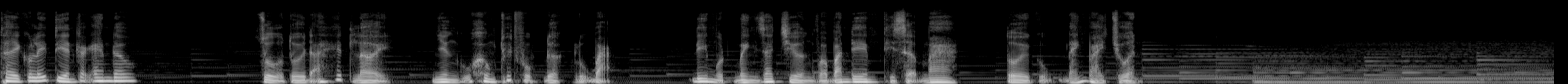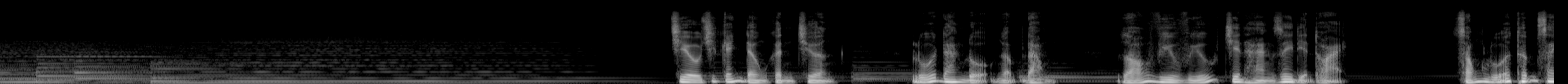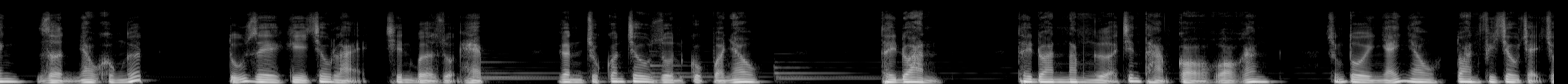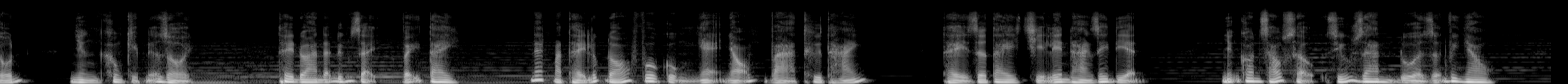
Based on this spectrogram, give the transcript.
Thầy có lấy tiền các em đâu. Dù tôi đã hết lời, nhưng cũng không thuyết phục được lũ bạn. Đi một mình ra trường vào ban đêm thì sợ ma, tôi cũng đánh bài chuồn. Chiều trên cánh đồng gần trường, lúa đang độ ngậm đồng, gió viu víu trên hàng dây điện thoại. Sóng lúa thẫm xanh dờn nhau không ngớt. Tú dê ghi trâu lại trên bờ ruộng hẹp. Gần chục con trâu dồn cục vào nhau. Thầy đoàn, thầy đoàn nằm ngửa trên thảm cỏ gò găng. Chúng tôi nháy nhau toan phi châu chạy trốn, nhưng không kịp nữa rồi. Thầy đoàn đã đứng dậy vẫy tay. Nét mặt thầy lúc đó vô cùng nhẹ nhõm và thư thái. Thầy giơ tay chỉ lên hàng dây điện. Những con sáo sậu díu gian đùa giỡn với nhau.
